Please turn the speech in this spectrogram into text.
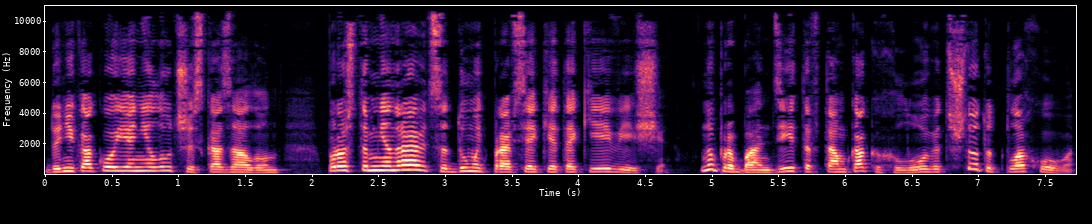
«Да никакой я не лучший», — сказал он. «Просто мне нравится думать про всякие такие вещи. Ну, про бандитов там, как их ловят. Что тут плохого?»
